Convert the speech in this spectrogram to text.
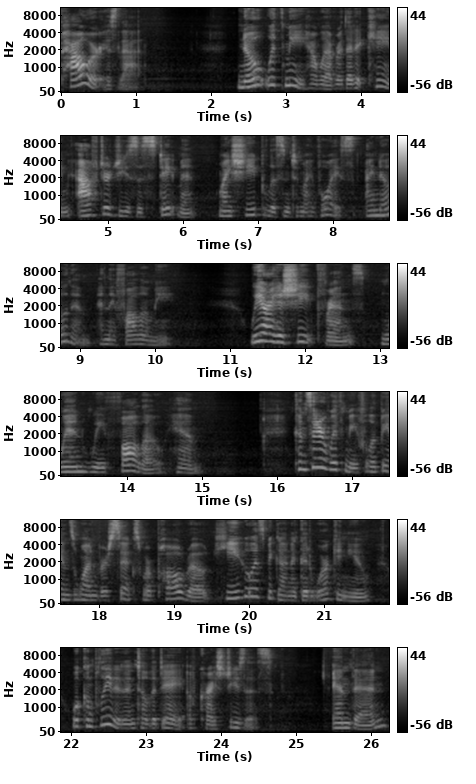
power is that? Note with me, however, that it came after Jesus' statement, My sheep listen to my voice. I know them, and they follow me. We are his sheep, friends, when we follow him. Consider with me Philippians 1, verse 6, where Paul wrote, He who has begun a good work in you will complete it until the day of Christ Jesus. And then,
